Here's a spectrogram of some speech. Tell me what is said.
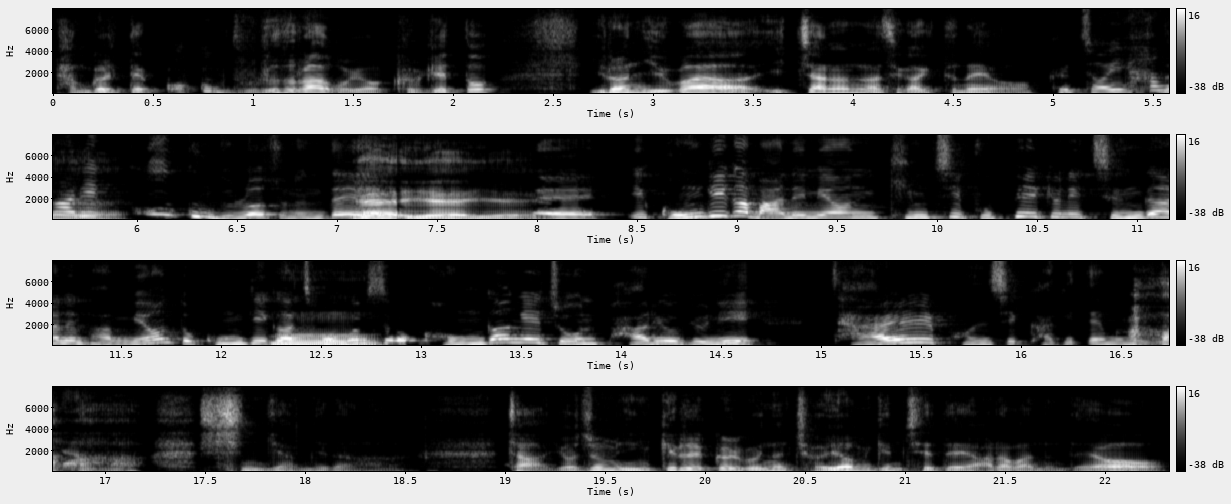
담글 때 꼭꼭 누르더라고요. 그게 또 이런 이유가 있지 않았나 생각이 드네요. 그쵸. 이 항아리 네. 꾹꾹 눌러주는데 예 예 예. 네, 이 공기가 많으면 김치 부패균이 증가하는 반면 또 공기가 음. 적을수록 건강에 좋은 발효균이 잘 번식하기 때문입니다. 신기합니다. 자 요즘 인기를 끌고 있는 저염 김치에 대해 알아봤는데요.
